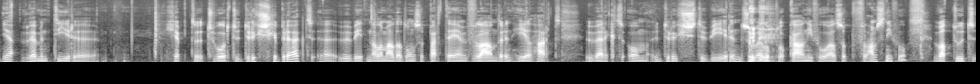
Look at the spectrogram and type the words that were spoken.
Ja, we hebben het hier. Uh, je hebt het woord drugs gebruikt. we weten allemaal dat onze partij in Vlaanderen heel hard werkt om drugs te weren, zowel op lokaal niveau als op Vlaams niveau. Wat doet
